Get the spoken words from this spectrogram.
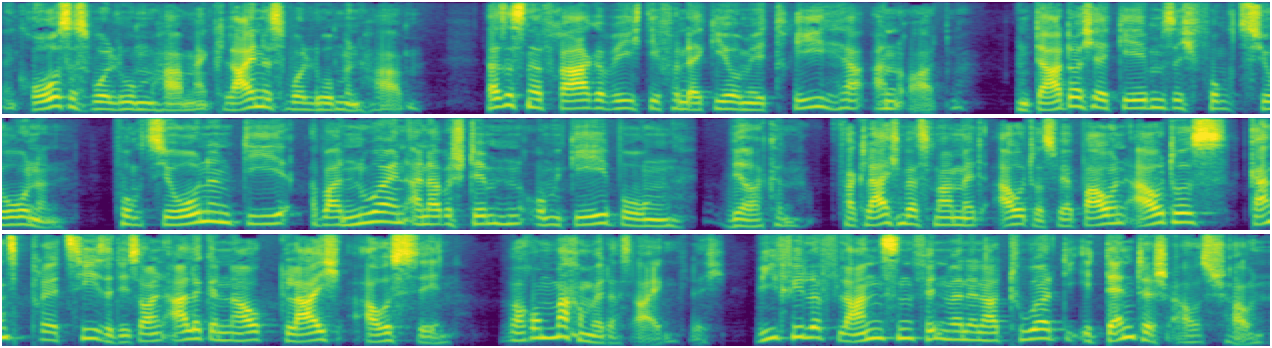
ein großes Volumen haben, ein kleines Volumen haben. Das ist eine Frage, wie ich die von der Geometrie her anordne. Und dadurch ergeben sich Funktionen. Funktionen, die aber nur in einer bestimmten Umgebung wirken. Vergleichen wir es mal mit Autos. Wir bauen Autos ganz präzise. Die sollen alle genau gleich aussehen. Warum machen wir das eigentlich? Wie viele Pflanzen finden wir in der Natur, die identisch ausschauen?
